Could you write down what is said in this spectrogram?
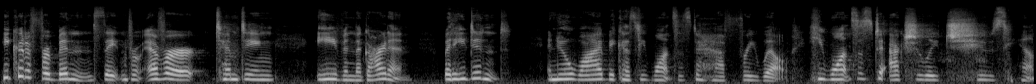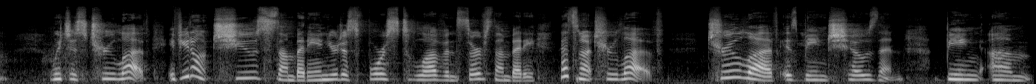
He could have forbidden Satan from ever tempting Eve in the garden, but he didn't. And you know why? Because he wants us to have free will. He wants us to actually choose him, which is true love. If you don't choose somebody and you're just forced to love and serve somebody, that's not true love. True love is being chosen, being um,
